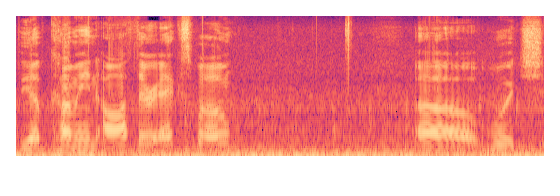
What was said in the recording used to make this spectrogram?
the upcoming Author Expo. which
